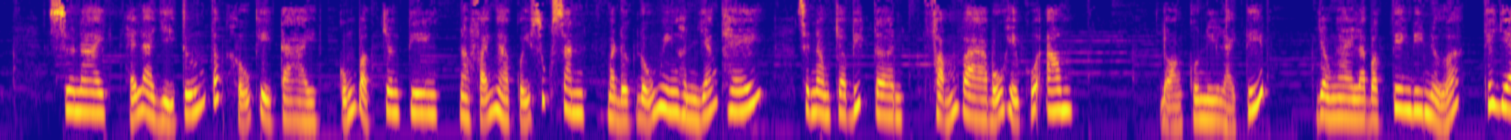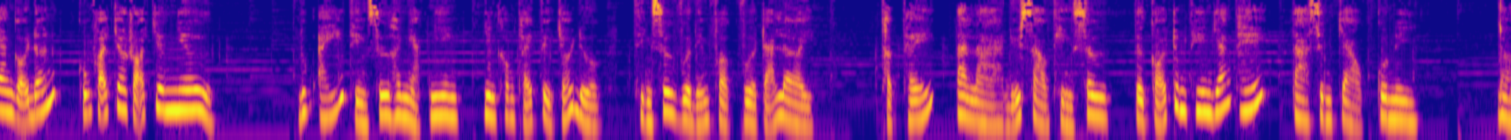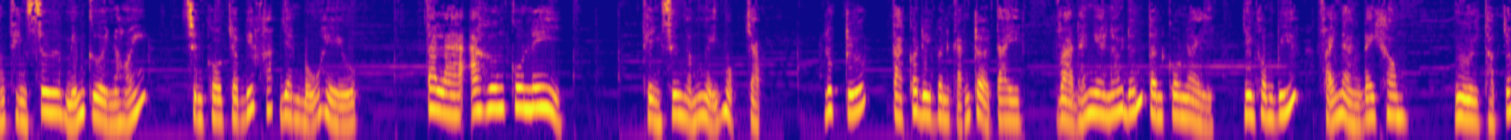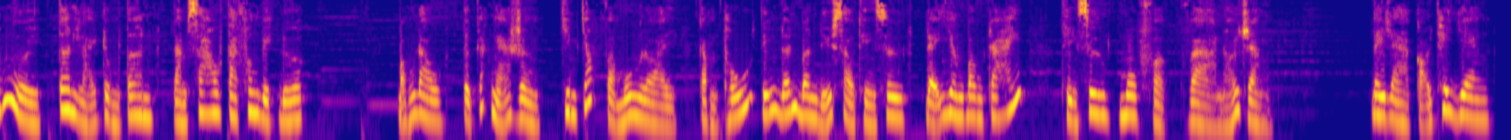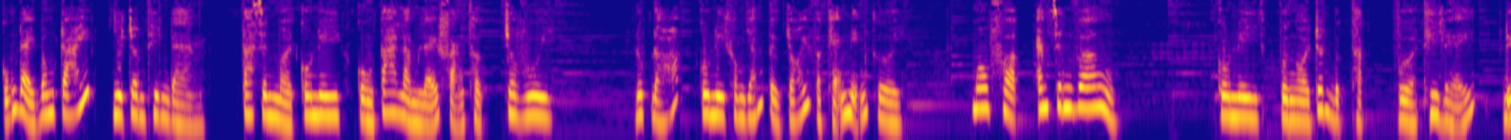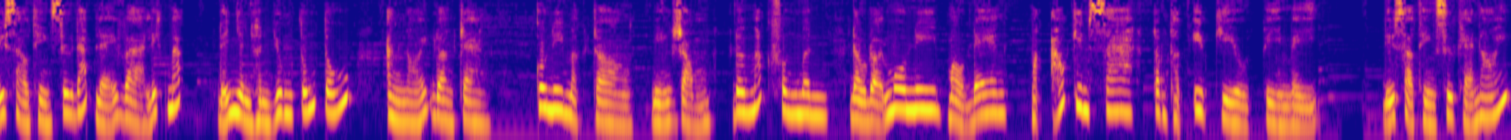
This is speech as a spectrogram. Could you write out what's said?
Xưa nay, hãy là dị tướng tất hữu kỳ tài, cũng bậc chân tiên, nào phải ngạ quỷ xuất sanh mà được đủ nguyên hình dáng thế. Xin ông cho biết tên, phẩm và bổ hiệu của ông. Đoạn cô Ni lại tiếp. Dầu ngài là bậc tiên đi nữa, thế gian gọi đến cũng phải cho rõ chân như. Lúc ấy thiền sư hơi ngạc nhiên nhưng không thể từ chối được. Thiền sư vừa niệm Phật vừa trả lời. Thật thế, ta là điểu xào thiền sư, từ cõi trung thiên giáng thế, ta xin chào cô Ni. Đoạn thiền sư mỉm cười nói, xin cô cho biết pháp danh bổ hiệu. Ta là A Hương Cô Ni. Thiền sư ngẫm nghĩ một chập. Lúc trước, ta có đi bên cảnh trời Tây và đã nghe nói đến tên cô này, nhưng không biết phải nàng đây không. Người thật giống người, tên lại trùng tên, làm sao ta phân biệt được? Bỗng đầu, từ các ngã rừng, chim chóc và muôn loài, cầm thú tiến đến bên điểu sào thiền sư để dâng bông trái. Thiền sư mô Phật và nói rằng đây là cõi thế gian, cũng đầy bông trái như trên thiên đàng. Ta xin mời cô Ni cùng ta làm lễ phạn thực cho vui. Lúc đó, cô Ni không dám từ chối và khẽ mỉm cười. Mô Phật, em xin vâng. Cô Ni vừa ngồi trên bực thạch vừa thi lễ, để xào thiền sư đáp lễ và liếc mắt để nhìn hình dung tuấn tú, ăn nói đoan trang. Cô Ni mặt tròn, miệng rộng, đôi mắt phân minh, đầu đội mô ni màu đen, mặc áo kim sa, trông thật yêu kiều, tùy mị. Điểu xào thiền sư khẽ nói,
